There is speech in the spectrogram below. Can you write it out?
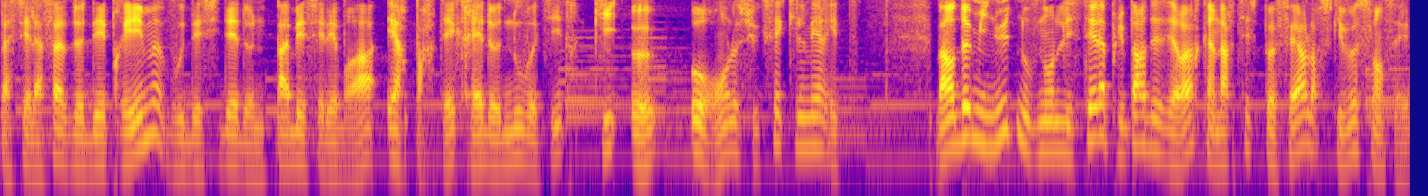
Passé la phase de déprime, vous décidez de ne pas baisser les bras et repartez créer de nouveaux titres qui, eux, auront le succès qu'ils méritent. Bah, en deux minutes, nous venons de lister la plupart des erreurs qu'un artiste peut faire lorsqu'il veut se lancer.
